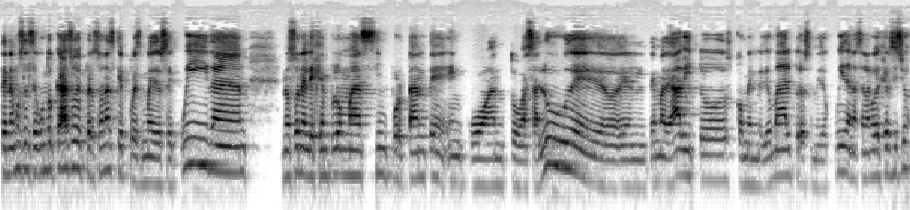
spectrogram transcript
Tenemos el segundo caso de personas que pues medio se cuidan, no son el ejemplo más importante en cuanto a salud, eh, en el tema de hábitos, comen medio mal, pero se medio cuidan, hacen algo de ejercicio,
